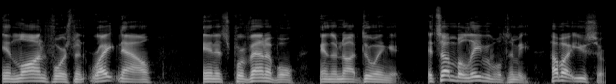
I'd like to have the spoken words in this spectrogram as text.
in law enforcement right now, and it's preventable, and they're not doing it. It's unbelievable to me. How about you, sir?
